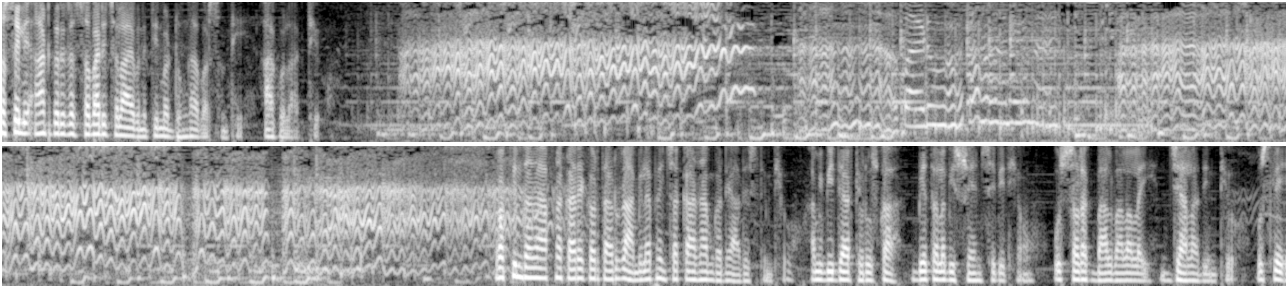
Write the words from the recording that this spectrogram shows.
कसैले आँट गरेर सवारी चलायो भने तिनमा ढुङ्गा वर्सन्थे आगो लाग्थ्यो। 啊啊啊。रक्तिम दादा आफ्ना कार्यकर्ताहरू र हामीलाई पनि चक्काजाम गर्ने आदेश दिन्थ्यो। हामी विद्यार्थीहरू उसका बेतलबी स्वयंसेवी थियौँ। उस सडक बालबालालाई ज्याला दिन्थ्यो। उसले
